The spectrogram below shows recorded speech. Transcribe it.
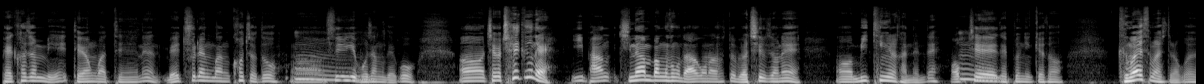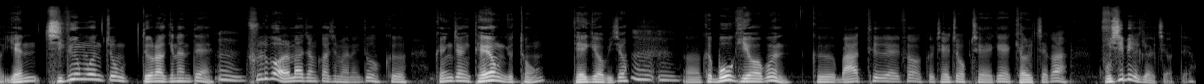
백화점 및 대형마트는 매출액만 커져도 어, 음. 수익이 보장되고 어, 제가 최근에 이 방 지난 방송 나가고 나서 또 며칠 전에 어, 미팅을 갔는데 업체 음. 대표님께서 그 말씀하시더라고요. 옛 지금은 좀 덜하긴 한데 음. 불과 얼마 전까지만 해도 그 굉장히 대형 유통 대기업이죠. 음, 음. 어, 그 모 기업은 그 마트에서 그 제조업체에게 결제가 90일 결제였대요.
